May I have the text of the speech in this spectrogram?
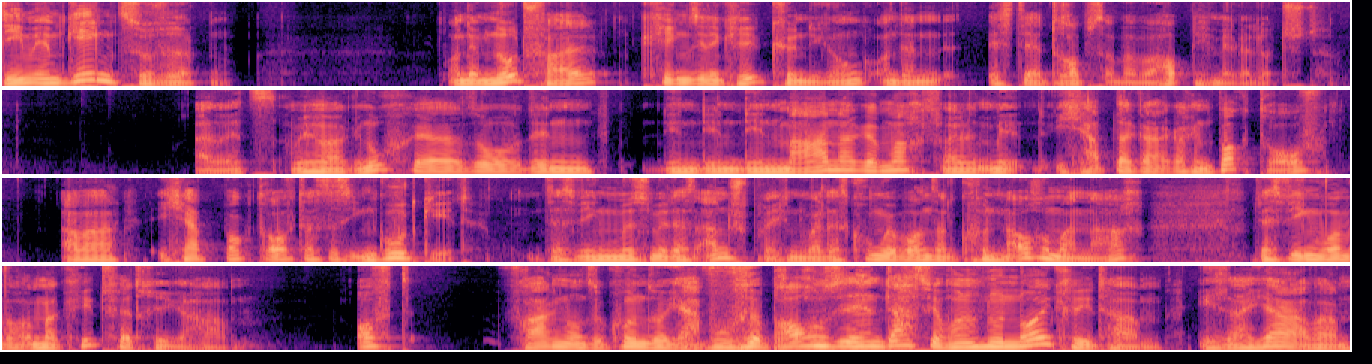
dem entgegenzuwirken. Und im Notfall kriegen sie eine Kreditkündigung und dann ist der Drops aber überhaupt nicht mehr gelutscht. Also jetzt habe ich mal genug ja, so den, den, den, den Mahner gemacht, weil mir, ich habe da gar, gar keinen Bock drauf. Aber ich habe Bock drauf, dass es ihnen gut geht. Deswegen müssen wir das ansprechen, weil das gucken wir bei unseren Kunden auch immer nach. Deswegen wollen wir auch immer Kreditverträge haben. Oft fragen unsere Kunden so, ja, wofür brauchen Sie denn das? Wir wollen doch nur einen neuen Kredit haben. Ich sage, ja, aber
